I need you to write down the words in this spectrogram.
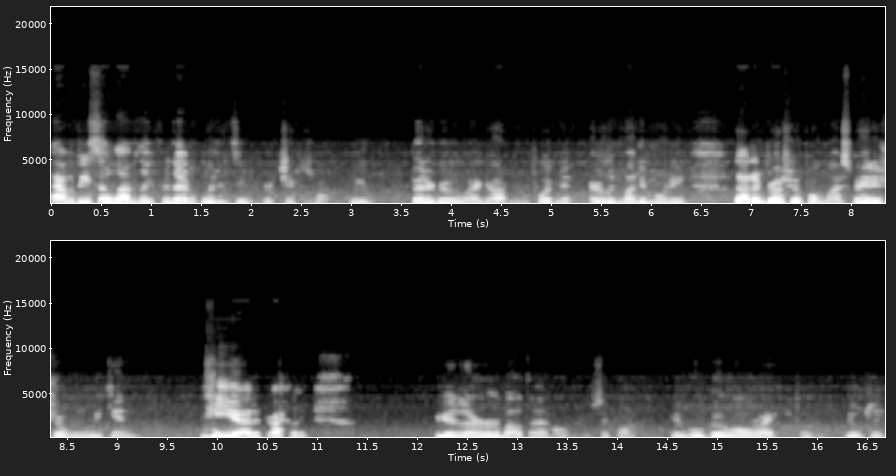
That would be so lovely for them. When to for chickens. We better go. I got an appointment early Monday morning. Thought I'd brush up on my Spanish over the weekend. He added dryly. Yes, I heard about that. Hollister It will go all right. You'll see.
